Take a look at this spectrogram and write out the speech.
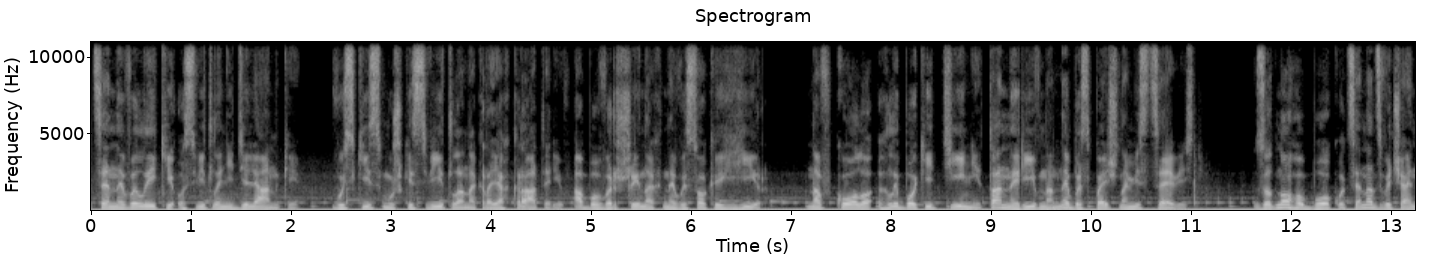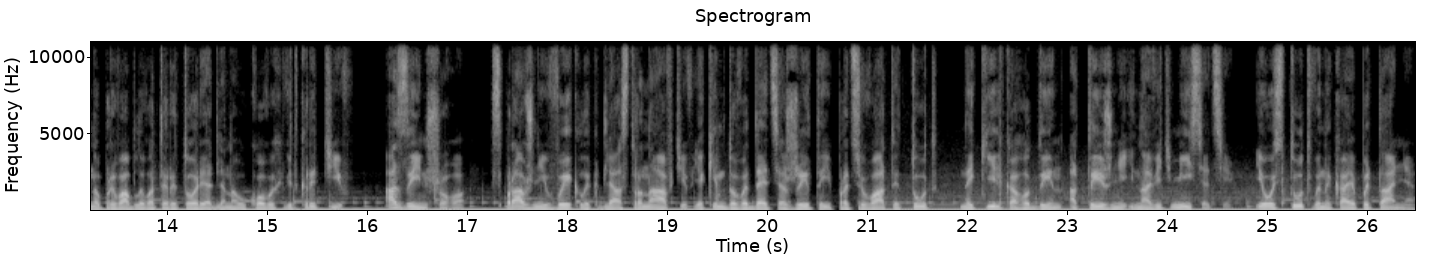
Це невеликі освітлені ділянки, вузькі смужки світла на краях кратерів або вершинах невисоких гір, навколо глибокі тіні та нерівна небезпечна місцевість. З одного боку, це надзвичайно приваблива територія для наукових відкриттів, а з іншого справжній виклик для астронавтів, яким доведеться жити і працювати тут не кілька годин, а тижні і навіть місяці. І ось тут виникає питання:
